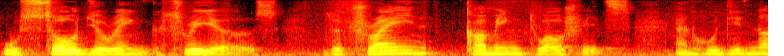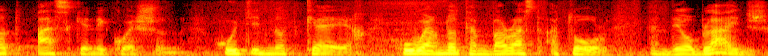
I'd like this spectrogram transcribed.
who saw during three years the train coming to Auschwitz and who did not ask any question, who did not care, who were not embarrassed at all. And they obliged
